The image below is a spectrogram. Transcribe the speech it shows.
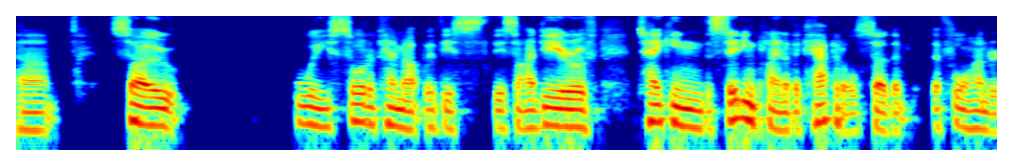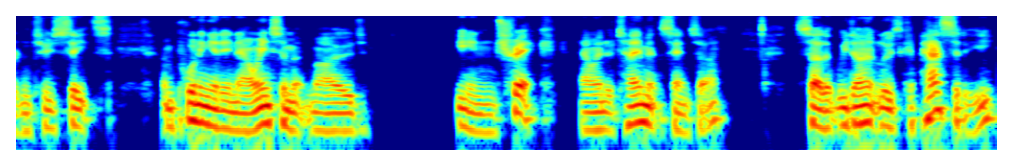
Um, so we sort of came up with this this idea of taking the seating plan of the Capitol, so the, the 402 seats, and putting it in our intimate mode in TRECC, our entertainment centre, so that we don't lose capacity,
